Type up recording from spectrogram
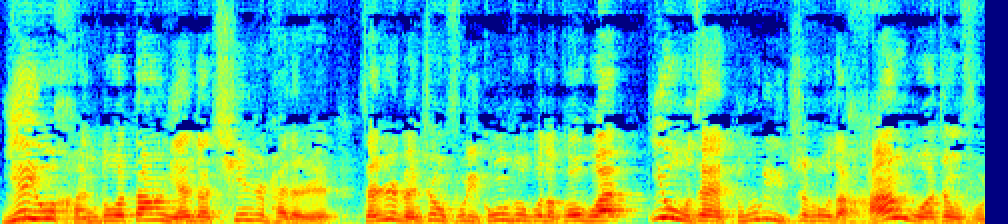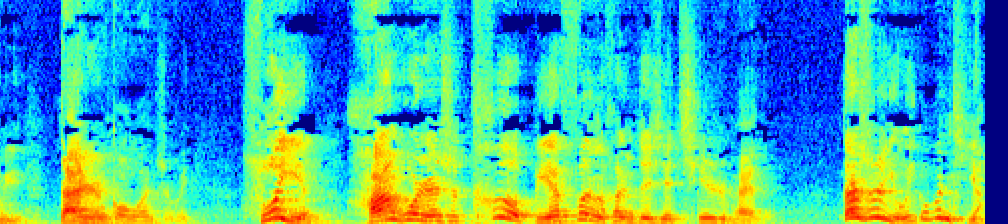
也有很多当年的亲日派的人在日本政府里工作过的高官，又在独立之后的韩国政府里担任高官职位，所以。韩国人是特别愤恨这些亲日派的，但是有一个问题啊，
